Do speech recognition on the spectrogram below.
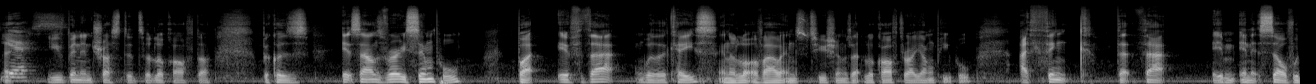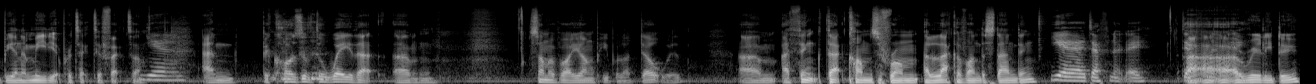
that Yes. you've been entrusted to look after because it sounds very simple but if that were the case in a lot of our institutions that look after our young people i think that that in, in itself would be an immediate protective factor Yeah. and because of the way that um, some of our young people are dealt with um, i think that comes from a lack of understanding Yeah, definitely. I, I, I really do.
